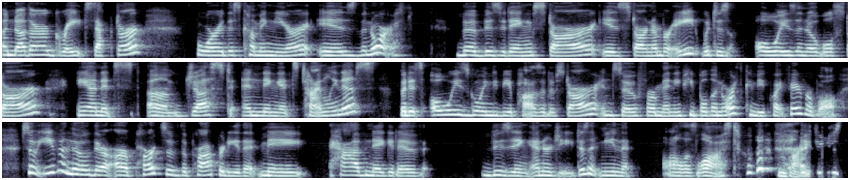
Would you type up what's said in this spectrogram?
Another great sector for this coming year is the north. The visiting star is star number eight, which is always a noble star, and it's um, just ending its timeliness, but it's always going to be a positive star. And so for many people, the north can be quite favorable. So even though there are parts of the property that may have negative visiting energy, doesn't mean that all is lost. Right. you just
